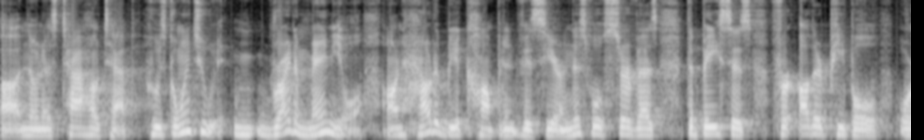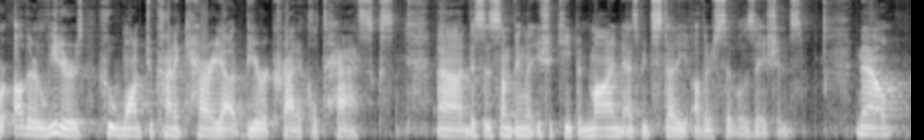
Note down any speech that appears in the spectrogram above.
uh, known as Ptahhotep who's going to write a manual on how to be a competent vizier, and this will serve as the basis for other people or other leaders who want to kind of carry out bureaucratical tasks. Uh, this is something that you should keep in mind as we study other civilizations. Now,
